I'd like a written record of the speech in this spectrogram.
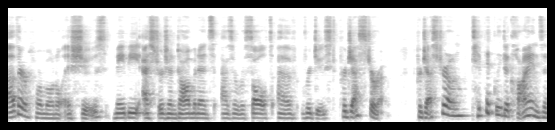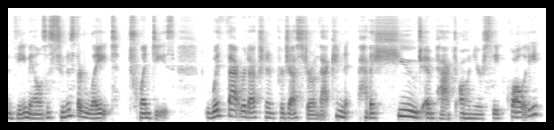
other hormonal issues, maybe estrogen dominance as a result of reduced progesterone. Progesterone typically declines in females as soon as they're late 20s. With that reduction in progesterone, that can have a huge impact on your sleep quality,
